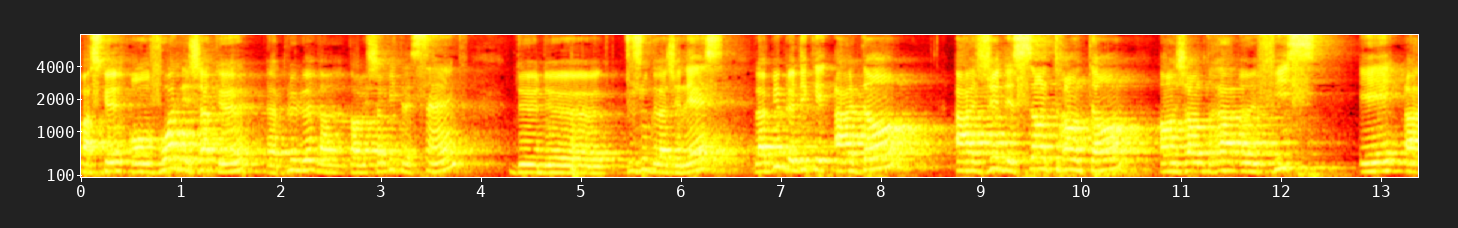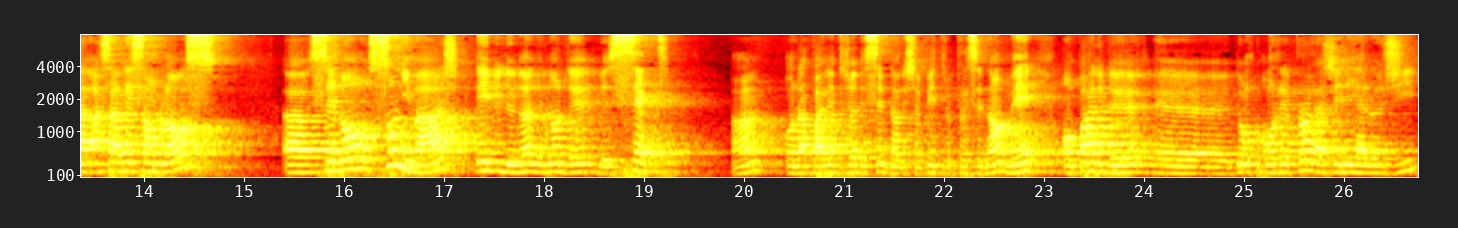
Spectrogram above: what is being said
Parce qu'on voit déjà que, plus loin dans, le chapitre 5, de, de, toujours de la Genèse, la Bible dit que Adam, âgé de 130 ans, engendra un fils et à, sa ressemblance, euh, selon son image, et lui donne le nom de, de Seth. Hein? On a parlé déjà de Seth dans le chapitre précédent, mais on parle de... Euh, donc on reprend la généalogie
